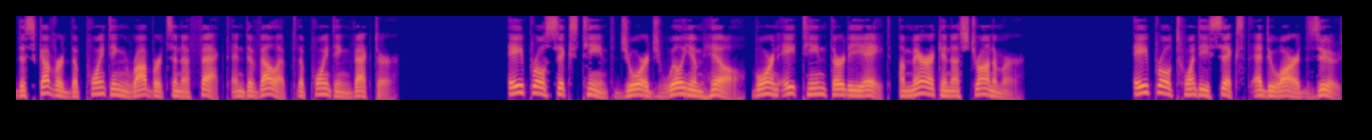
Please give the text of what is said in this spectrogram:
discovered the Poynting-Robertson effect and developed the Poynting vector. April 16 – George William Hill born 1838, American astronomer, April 26 – Eduard Suess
